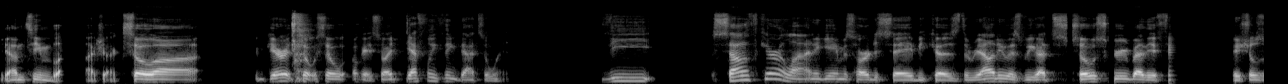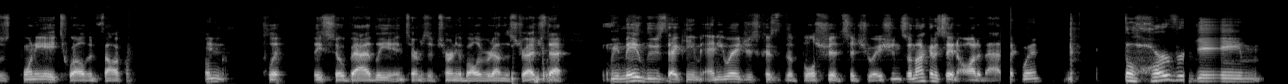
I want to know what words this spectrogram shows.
yeah. I'm team blackjack. So uh, Garrett, so so okay, so I definitely think that's a win. The South Carolina game is hard to say because the reality was we got so screwed by the officials. It was 28-12 and Falcon didn't play so badly in terms of turning the ball over down the stretch that we may lose that game anyway just because of the bullshit situation. So I'm not going to say an automatic win. The Harvard game,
